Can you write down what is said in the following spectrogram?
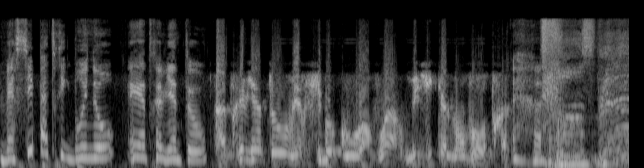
Merci Patrick Bruno et à très bientôt. À très bientôt, merci beaucoup, au revoir, musicalement vôtre. France Bleu.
